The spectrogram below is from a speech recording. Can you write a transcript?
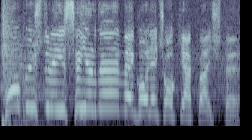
Top üst direği sıyırdı ve gole çok yaklaştı.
